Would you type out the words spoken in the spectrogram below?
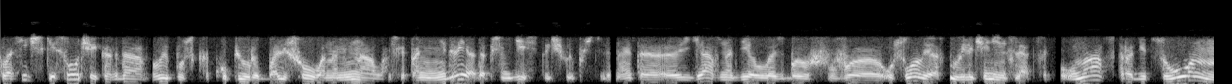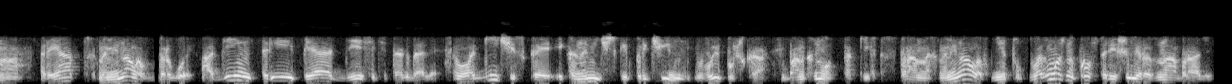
Классический случай, когда выпуск купюры большого номинала, если бы они не две, а, допустим, 10 тысяч выпустили, это явно делалось бы в условиях увеличения инфляции. У нас традиционно ряд номиналов другой. 1, 3, 5, 10 и так далее. Логической экономической причины выпуска номиналов нету. Возможно, просто решили разнообразить.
